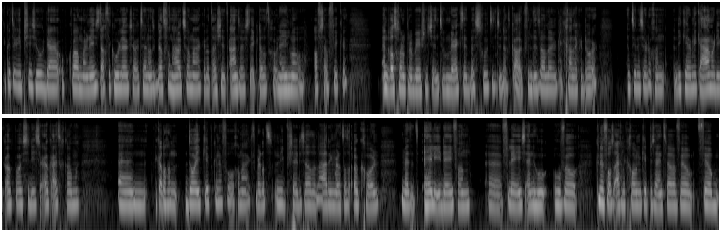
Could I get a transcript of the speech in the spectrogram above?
Ik weet ook niet precies hoe ik daarop kwam, maar ineens dacht ik hoe leuk zou het zijn als ik dat van hout zou maken. Dat als je het aan zou steken, dat het gewoon helemaal af zou fikken. En het was gewoon een probeerseltje en toen werkte het best goed. En toen dacht ik, oh, ik vind dit wel leuk, ik ga lekker door. En toen is er nog een, die keramieke hamer die ik ook postte, die is er ook uitgekomen. En ik had nog een dode kipknuffel gemaakt. Maar dat is niet per se dezelfde lading. Maar dat was ook gewoon met het hele idee van eh, vlees. En hoe, hoeveel knuffels eigenlijk gewoon kippen zijn. Terwijl we veel, veel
